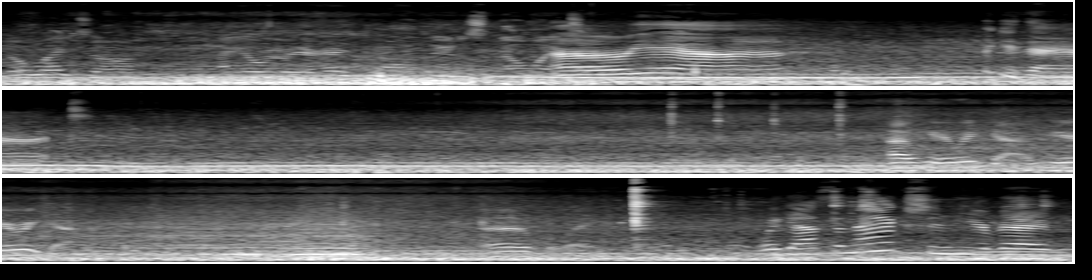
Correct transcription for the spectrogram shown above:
No weights on. Hang over there. Hey, come on, dude. It's no weights on. Oh, yeah. Look at that. Oh, here we go. Here we go. Oh, boy. We got some action.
